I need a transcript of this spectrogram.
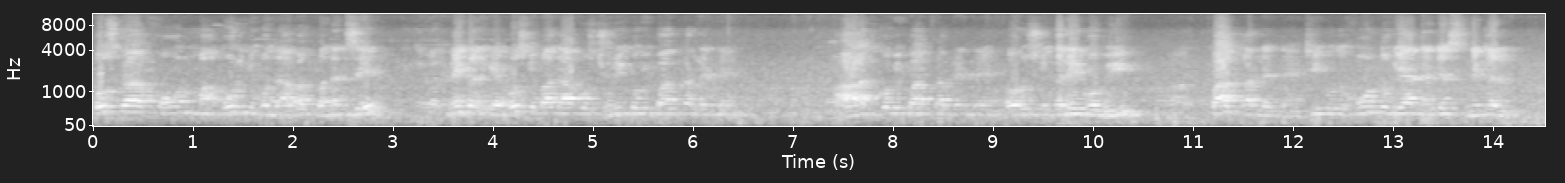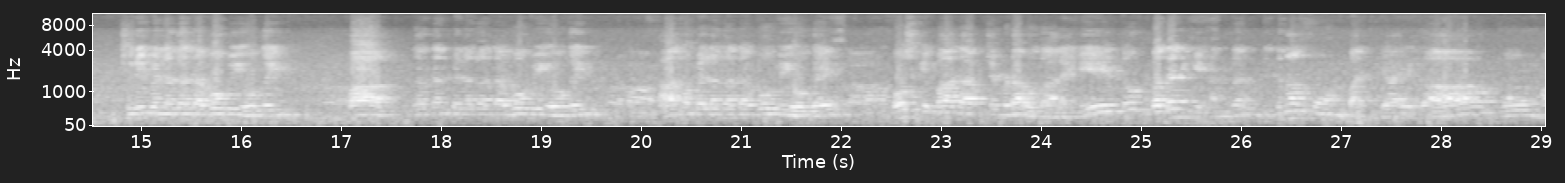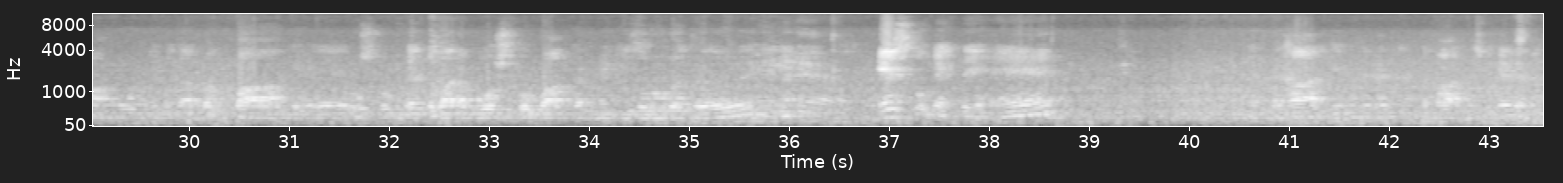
اس کا خون معمول کے مطابق بدن سے نکل گیا۔ اس کے بعد آپ اس چھری کو بھی پاک کر لیتے ہیں، ہاتھ کو بھی پاک کر لیتے ہیں اور اس کے گلے کو بھی پاک کر لیتے ہیں۔ ٹھیک ہو گیا خون تو گیا، نجس نکل۔ چھری پہ لگا تھا وہ بھی ہو گئی۔ پاک گردن پہ لگا تھا وہ بھی ہو گئی۔ ہاتھوں پہ لگا تھا وہ بھی ہو گئے۔ اس کے بعد آپ چمڑا اتاریں گے تو بدن کے اندر جتنا خون بچ جائے گا، وہ معمول کے مطابق پاک ہے۔ اس کو پھر دوبارہ گوشت کو پاک کرنے کی ضرورت ہے۔ اس کو کہتے ہیں انتقال کے انتقال اس کو کہتے ہیں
